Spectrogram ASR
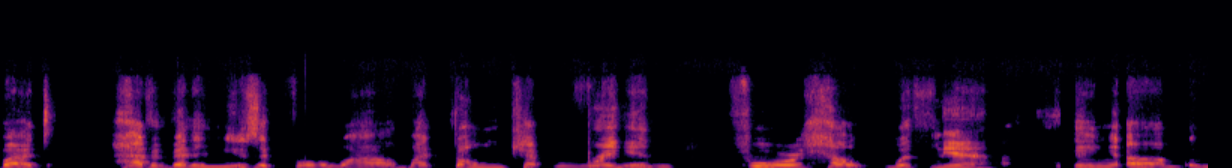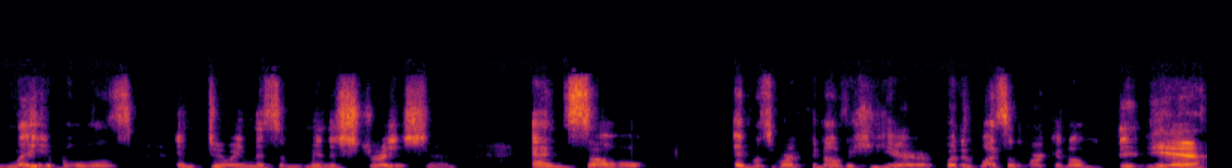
But having been in music for a while, my phone kept ringing for help with yeah. Um, labels and doing this administration. And so it was working over here, but it wasn't working over, you yeah. know,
